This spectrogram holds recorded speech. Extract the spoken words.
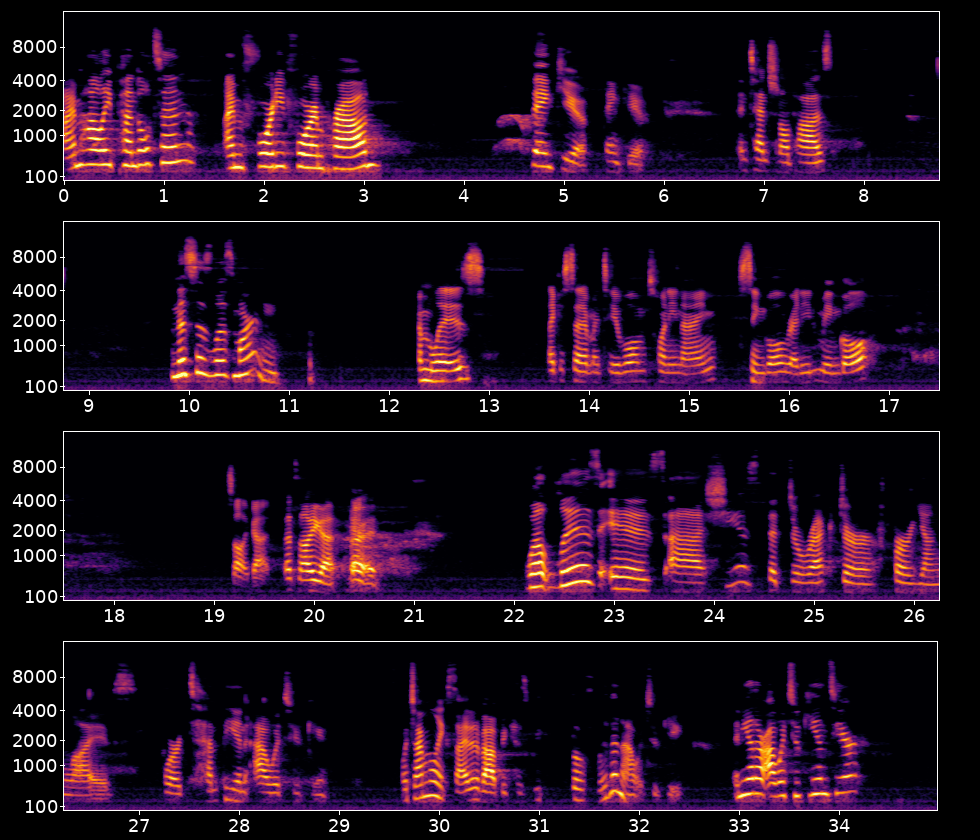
I'm Holly Pendleton. I'm 44 and proud. Thank you. Thank you. Intentional pause. And this is Liz Martin. I'm Liz. Like I said at my table, I'm 29, single, ready to mingle. That's all I got. That's all you got. All right. Well, Liz is, uh, she is the director for YoungLives for Tempe and Ahwatukee, which I'm really excited about because we both live in Ahwatukee. Any other Ahwatukeeans here?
